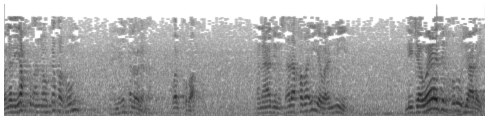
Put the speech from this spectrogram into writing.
والذي يحكم أنه كفر هم العلماء والقضاء أنا هذه مسألة قضائية وعلمية. لجواز الخروج عليه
